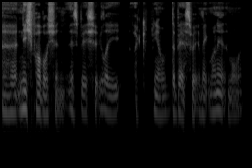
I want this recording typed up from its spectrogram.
uh, niche publishing is basically like you know the best way to make money at the moment.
